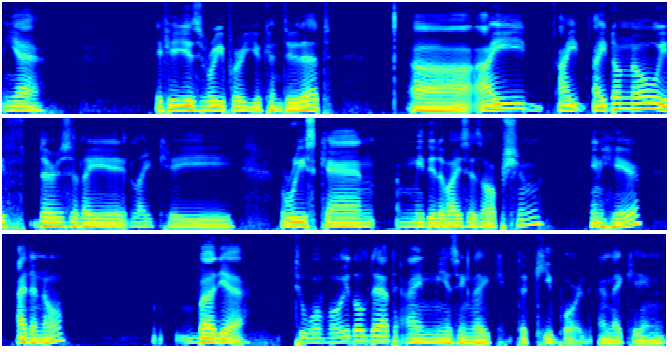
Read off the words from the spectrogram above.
yeah. If you use Reaper, you can do that. Uh, I I I don't know if there's a, like a rescan MIDI devices option in here. I don't know, but yeah. To avoid all that, I'm using like the keyboard, and I can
